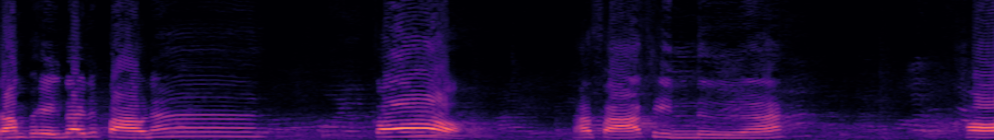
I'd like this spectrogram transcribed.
จำเพลงได้หรือเปล่านะ ก็ ภาษาถิ่นเหนือ ขอ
